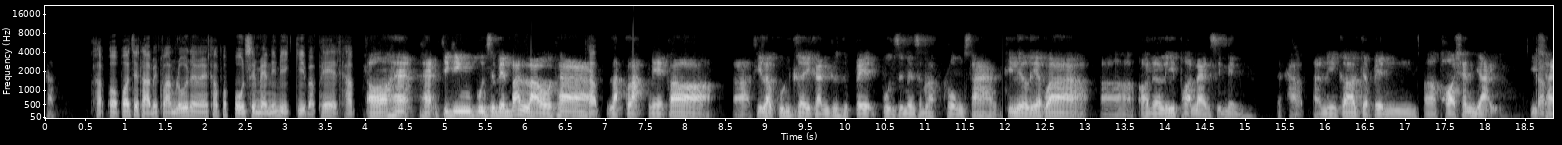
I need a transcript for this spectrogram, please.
ครับ ครับพอพอจะถามเป็นความรู้ได้ไหมครับว่าปูนซีเมนต์นี่มีกี่ประเภทครับอ๋อฮะฮะจริงๆปูนซีเมนต์บ้านเราถ้าครับหลักๆเนี่ยก็อ่าที่เราคุ้นเคยกันก็คือเป็นปูนซีเมนต์สำหรับโครงสร้างที่เราเรียกว่าอ่า ordinary Portland Cement นะครับครับอันนี้ก็จะเป็นอ่า portion ใหญ่ที่ครับใช้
